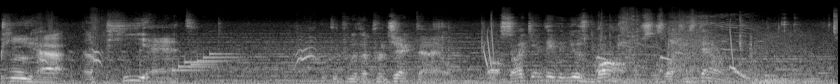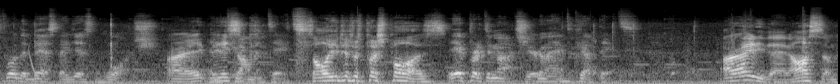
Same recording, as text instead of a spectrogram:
Peahat. a peahat. It with a projectile. Oh, so I can't even use bombs, is what he's telling me. It's for the best, I just watch Alright, and basically. commentate. So all you did was push pause. Yeah, pretty much. You're gonna have to cut that. Alrighty then, awesome.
